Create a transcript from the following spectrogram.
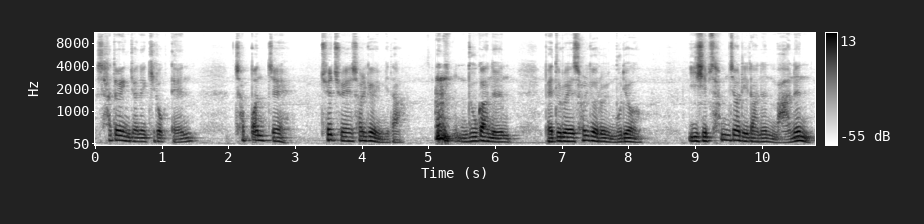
사도행전에 기록된 첫 번째 최초의 설교입니다. 누가는 베드로의 설교를 무려 23절이라는 많은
